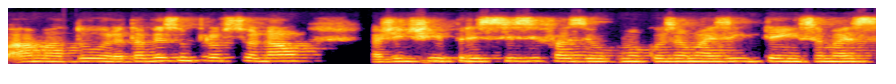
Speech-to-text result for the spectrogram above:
amadora, talvez um profissional a gente precise fazer alguma coisa mais intensa, mas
